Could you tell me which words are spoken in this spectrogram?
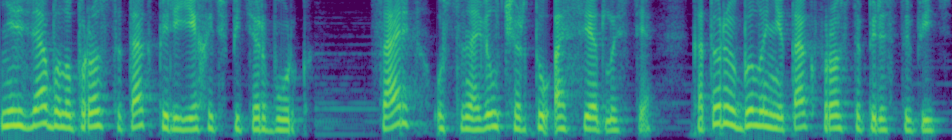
нельзя было просто так переехать в Петербург. Царь установил черту оседлости, которую было не так просто переступить.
